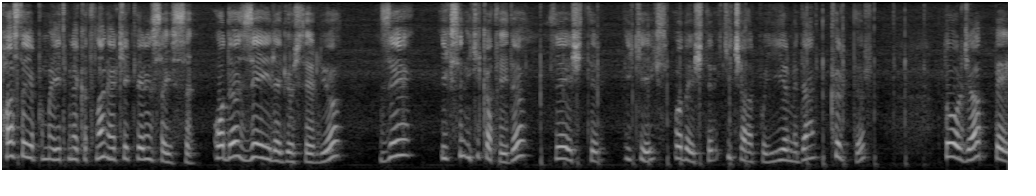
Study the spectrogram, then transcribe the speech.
pasta yapımı eğitimine katılan erkeklerin sayısı. O da z ile gösteriliyor. z x'in 2 katıydı. z eşittir 2x. O da eşittir 2 çarpı 20'den 40'tır. Doğru cevap B.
